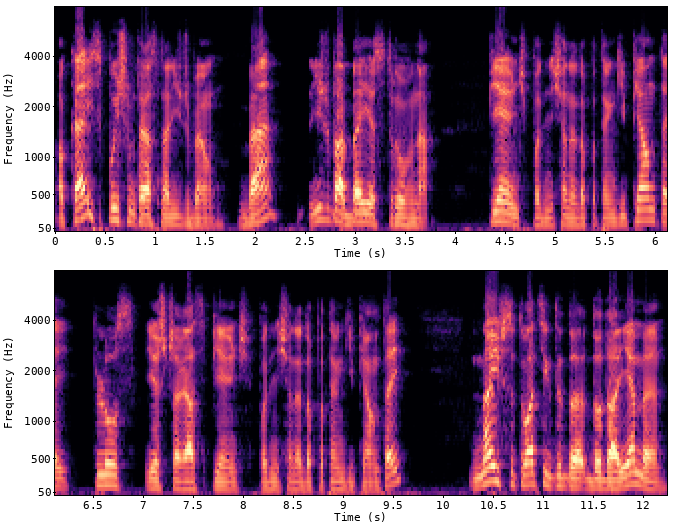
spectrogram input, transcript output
Ok, spójrzmy teraz na liczbę b. Liczba b jest równa 5 podniesione do potęgi 5 plus jeszcze raz 5 podniesione do potęgi 5. No i w sytuacji, gdy do, dodajemy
